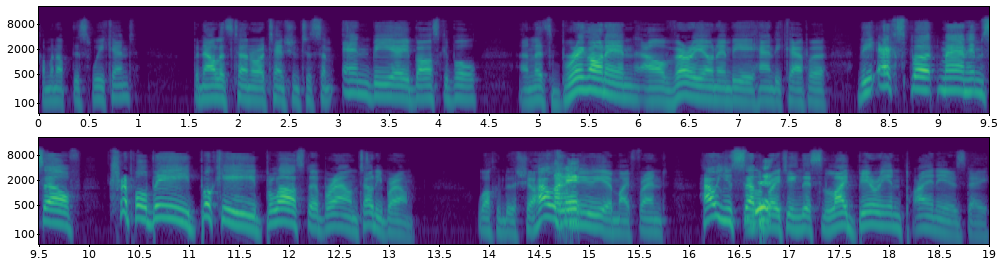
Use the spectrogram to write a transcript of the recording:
coming up this weekend. But now let's turn our attention to some NBA basketball and let's bring on in our very own NBA handicapper, the expert man himself, Triple B, Bookie, Blaster Brown, Tony Brown. Welcome to the show. How was the new year, my friend? How are you celebrating this Liberian Pioneers Day?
